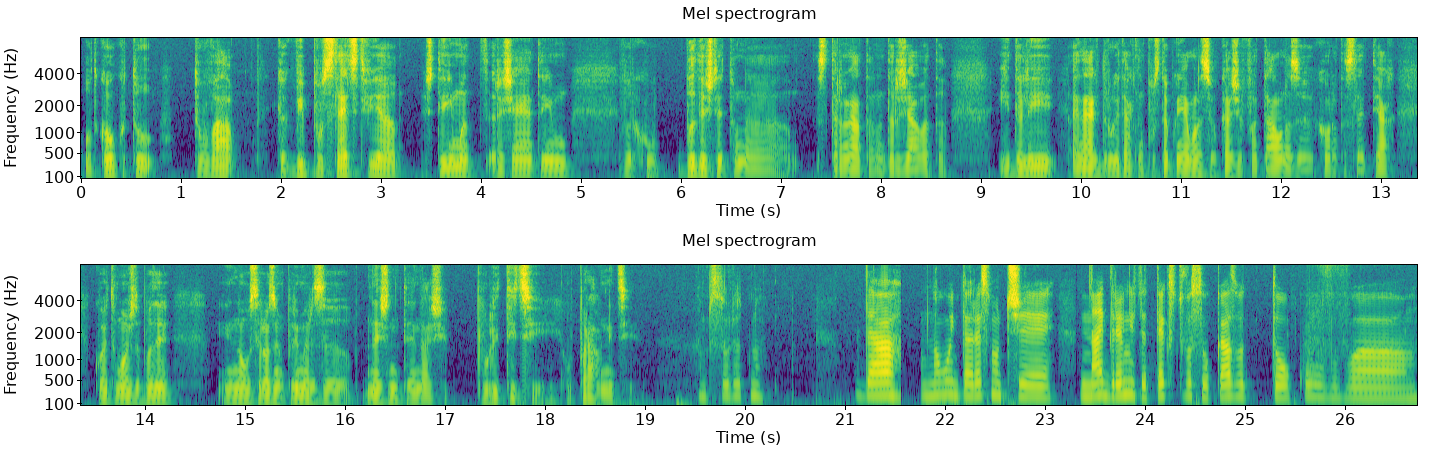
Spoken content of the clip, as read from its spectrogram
отколкото това какви последствия ще имат решенията им върху бъдещето на страната, на държавата и дали една или друга тяхна постъпка няма да се окаже фатална за хората след тях, което може да бъде и много сериозен пример за днешните наши политици управници. Абсолютно. Да, много интересно, че най-древните текстове се оказват толкова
